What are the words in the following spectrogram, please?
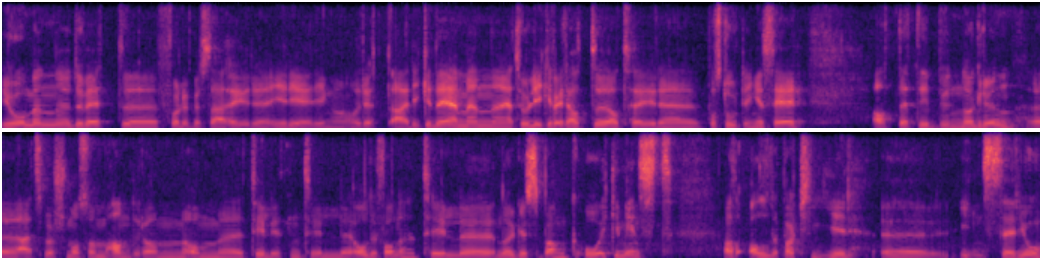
Jo, men du vet, foreløpig er Høyre i regjering, og Rødt er ikke det. Men jeg tror likevel at, at Høyre på Stortinget ser at dette i bunn og grunn er et spørsmål som handler om, om tilliten til oljefondet, til Norges Bank, og ikke minst at alle partier eh, innser jo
